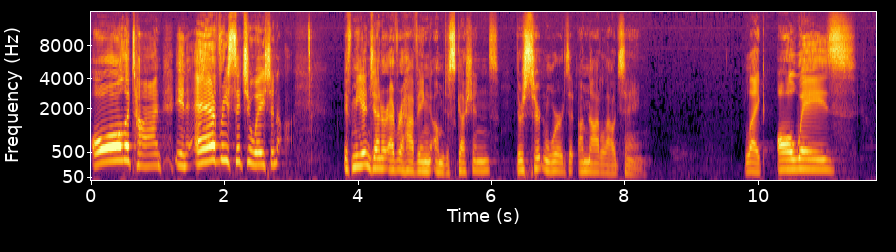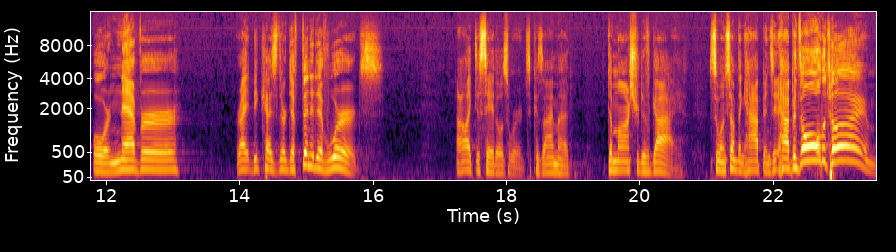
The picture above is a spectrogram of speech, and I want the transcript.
all the time, in every situation. If me and Jen are ever having um, discussions, there's certain words that I'm not allowed saying. Like always or never, right? Because they're definitive words. I like to say those words because I'm a demonstrative guy. So when something happens, it happens all the time.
